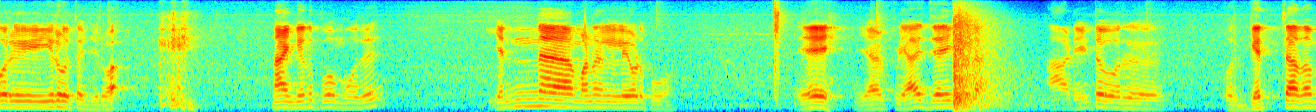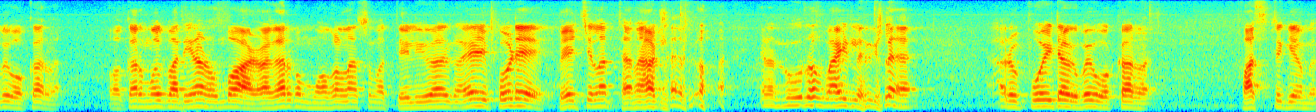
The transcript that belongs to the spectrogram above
ஒரு இருபத்தஞ்சி ரூபா. நான் இங்கேருந்து போகும்போது என்ன மனநிலையோடு போவோம்? ஏய் எப்படியாவது ஜெயிக்கல அப்படின்ட்டு ஒரு ஒரு கெத்தாக தான் போய் உட்காருவேன் உட்காரும் போது பார்த்தீங்கன்னா ரொம்ப அழகாக இருக்கும். முகம்லாம் சும்மா தெளிவாக இருக்கும். ஏய் போடு பேச்செல்லாம் தெனாட்டில் இருக்கும். ஏன்னா நூறுரூவா பாயிட்டில் இருக்குல்ல. அவர் போயிட்டு அங்கே போய் உட்காருவேன் ஃபஸ்ட்டு கேமு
